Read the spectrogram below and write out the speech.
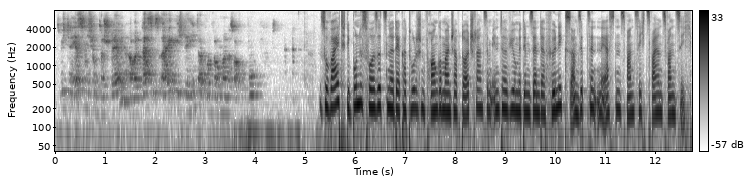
Das will ich den Ärzten nicht unterstellen, aber das ist eigentlich der Hintergrund, warum man das auch verboten hat. Soweit die Bundesvorsitzende der Katholischen Frauengemeinschaft Deutschlands im Interview mit dem Sender Phoenix am 17.01.2022.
